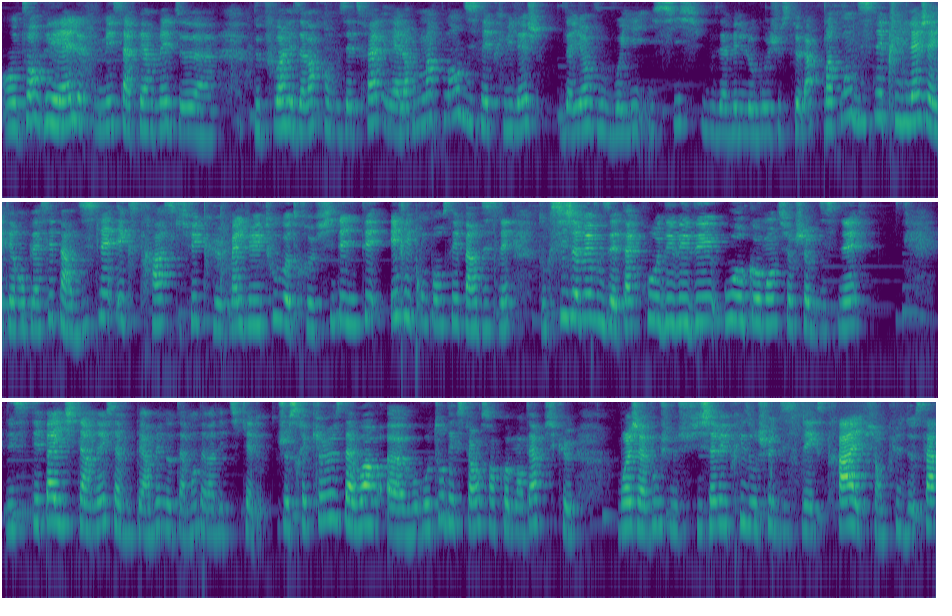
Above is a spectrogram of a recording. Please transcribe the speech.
en temps réel, mais ça permet de, euh, de, pouvoir les avoir quand vous êtes fan. Et alors maintenant, Disney Privilège, d'ailleurs vous le voyez ici, vous avez le logo juste là. Maintenant, Disney Privilège a été remplacé par Disney Extra, ce qui fait que malgré tout, votre fidélité est récompensée par Disney. Donc si jamais vous êtes accro au DVD ou aux commandes sur Shop Disney, N'hésitez pas à y jeter un oeil, ça vous permet notamment d'avoir des petits cadeaux. Je serais curieuse d'avoir euh, vos retours d'expérience en commentaire puisque moi j'avoue que je me suis jamais prise au jeu Disney Extra et puis en plus de ça,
